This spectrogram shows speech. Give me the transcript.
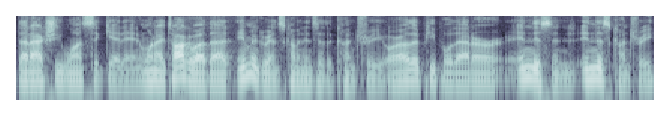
that actually wants to get in? When I talk about that, immigrants coming into the country or other people that are in this in, in this country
